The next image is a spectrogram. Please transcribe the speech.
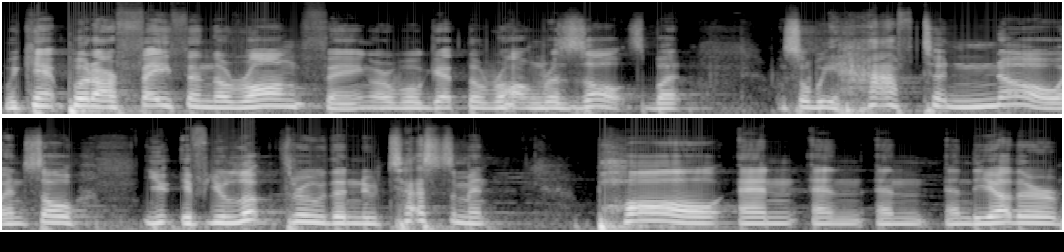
we can't put our faith in the wrong thing or we'll get the wrong results. But so we have to know. And so you, if you look through the New Testament, Paul and and and and the other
